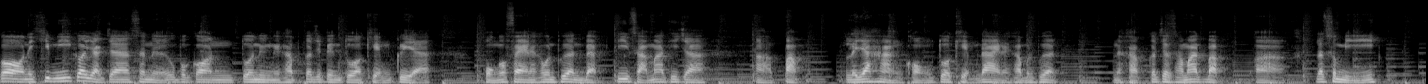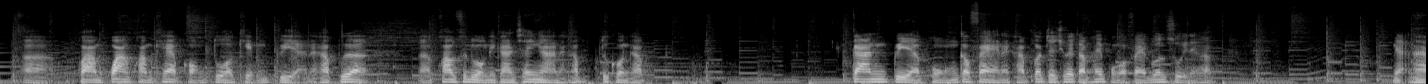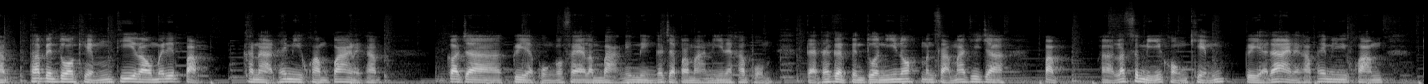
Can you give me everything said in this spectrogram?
ก็ในคลิปนี้ก็อยากจะเสนออุปกรณ์ตัวหนึ่งนะครับ ก็จะเป็นตัวเข็มเกลี่ยผงกาแฟนะครับเพื่อนๆแบบที่สามารถที่จะปรับระยะห่างของตัวเข็มได้นะครับเพื่อนๆนะครับ ก็จะสามารถปรับรัศมี ความกว้างความแคบของตัวเข็มเกลี่ยนะครับ เพื่ออความสะดวกในการใช้งานนะครับ ทุกคนครับ การเกลี่ยผงกาแฟนะครับ ก็จะช่วยทำให้ผงกาแฟร่วนสุยนะครับเนี่ยนะครับถ้าเป็นตัวเข็มที่เราไม่ได้ปรับขนาดให้มีความกว้างนะครับ ก็จะเกลี่ยผงกาแฟลำบากนิดนึงก็จะประมาณนี้นะครับผมแต่ถ้าเกิดเป็นตัวนี้เนาะมันสามารถที่จะปรับรัศมีของเข็มเกลี่ยได้นะครับ ให้มันมีความ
